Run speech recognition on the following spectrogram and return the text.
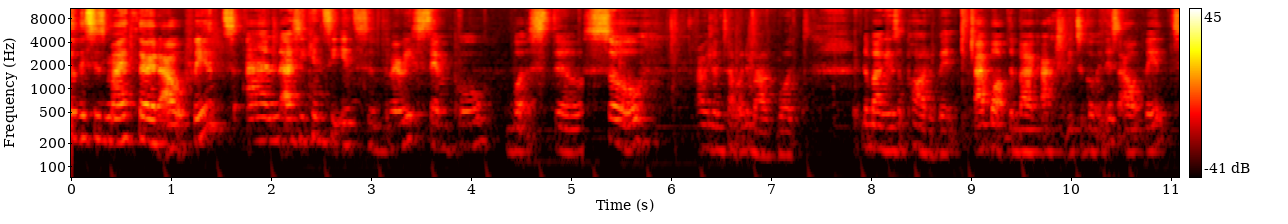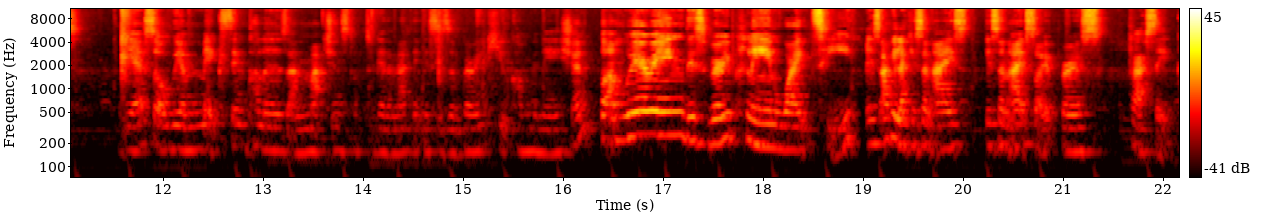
So this is my third outfit and as you can see it's very simple but still. So I don't talk about the bag but the bag is a part of it. I bought the bag actually to go with this outfit. Yeah so we are mixing colors and matching stuff together and I think this is a very cute combination. So I'm wearing this very plain white tee. It's I feel like it's an ice it's an ice purse classic.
